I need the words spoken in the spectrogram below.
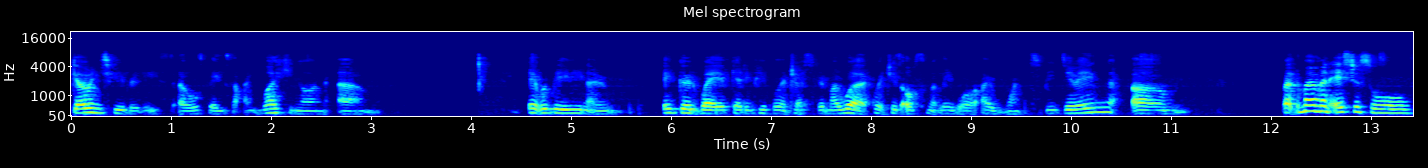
going to be released or things that I'm working on. Um, it would be, you know, a good way of getting people interested in my work, which is ultimately what I want to be doing. Um, but at the moment, it's just all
